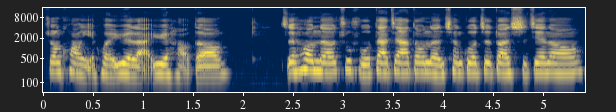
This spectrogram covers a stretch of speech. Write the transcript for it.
状况也会越来越好的哦。最后呢，祝福大家都能撑过这段时间哦。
